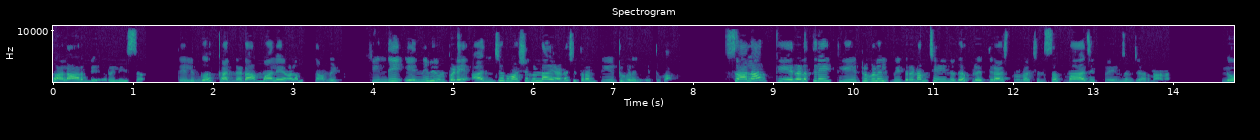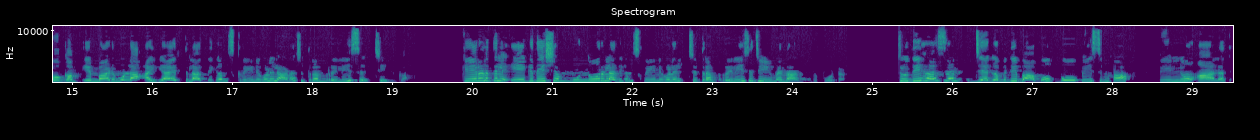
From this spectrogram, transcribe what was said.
സലാറിന്റെ റിലീസ് തെലുങ്ക് കന്നഡ മലയാളം തമിഴ് ഹിന്ദി എന്നിവയുൾപ്പെടെ അഞ്ച് ഭാഷകളിലായാണ് ചിത്രം തിയേറ്ററുകളിൽ എത്തുക. സലാർ കേരളത്തിലെ തിയേറ്ററുകളിൽ വിതരണം ചെയ്യുന്നത് പൃഥ്വിരാജ് പ്രൊഡക്ഷൻസും മാജിക് ഫ്രെയിംസും ചേർന്നാണ്. ലോകം എമ്പാടുമുള്ള അയ്യായിരത്തിലധികം സ്ക്രീനുകളിലാണ് ചിത്രം റിലീസ് ചെയ്യുക. കേരളത്തിൽ ഏകദേശം മുന്നൂറിലധികം സ്ക്രീനുകളിൽ ചിത്രം റിലീസ് ചെയ്യുമെന്നാണ് റിപ്പോർട്ട്. ശ്രുതി ഹസൻ ജഗപതി ബാബു ബോബി സിംഹ പിന്നു ആനന്ദ്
